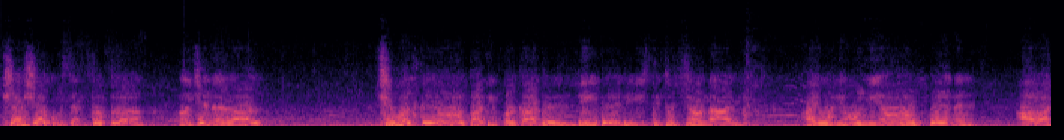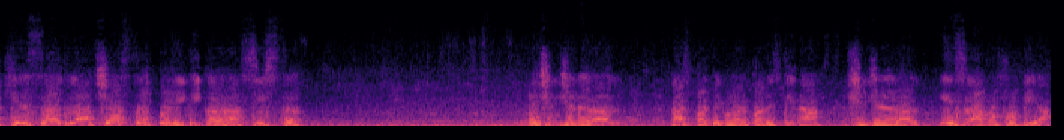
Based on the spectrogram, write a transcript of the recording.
și așa cum se întâmplă în general și văd că Europa, din păcate, liderii instituționali ai Uniunii Europene au achiesat la această politică rasistă. Deci, în general, caz particular Palestina și, în general, islamofobia.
